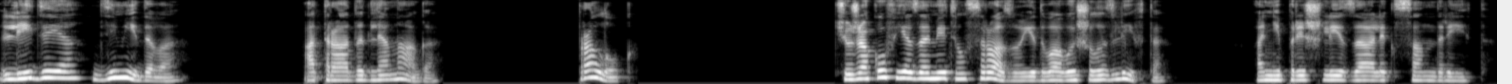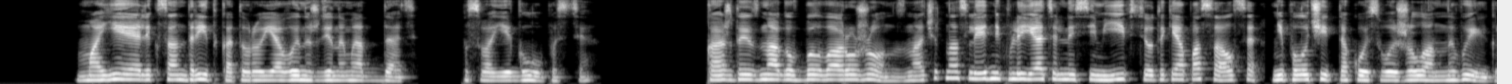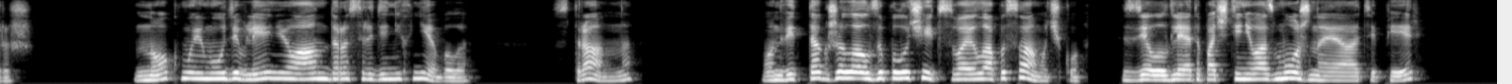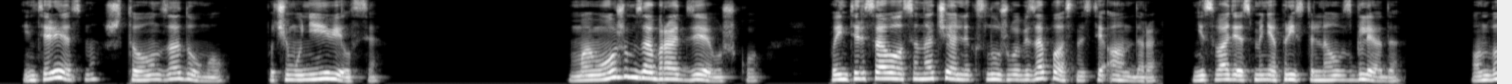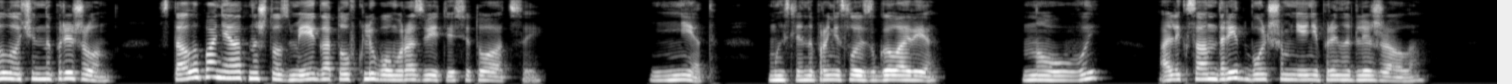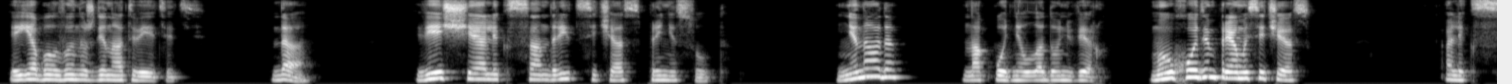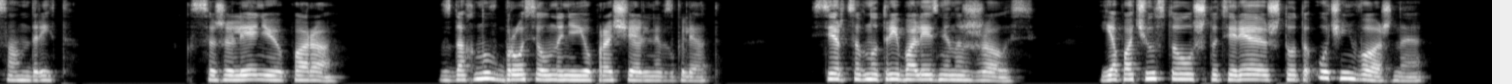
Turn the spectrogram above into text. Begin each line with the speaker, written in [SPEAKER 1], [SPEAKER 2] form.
[SPEAKER 1] Лидия Демидова. Отрада для Нага. Пролог. Чужаков я заметил сразу, едва вышел из лифта. Они пришли за Александрит. Моей Александрит, которую я вынужден им отдать по своей глупости. Каждый из нагов был вооружен, значит, наследник влиятельной семьи все-таки опасался не получить такой свой желанный выигрыш. Но, к моему удивлению, Андера среди них не было. Странно. Он ведь так желал заполучить в свои лапы самочку, сделал для этого почти невозможное, а теперь... Интересно, что он задумал, почему не явился? «Мы можем забрать девушку?» — поинтересовался начальник службы безопасности Андера, не сводя с меня пристального взгляда. Он был очень напряжен. Стало понятно, что змей готов к любому развитию ситуации. «Нет», — мысленно пронеслось в голове. Но, увы, Александрит больше мне не принадлежала. И я был вынужден ответить. «Да». Вещи Александрит сейчас принесут. «Не надо!» — Нак поднял ладонь вверх. «Мы уходим прямо сейчас!» «Александрит!» «К сожалению, пора!» Вздохнув, бросил на нее прощальный взгляд. Сердце внутри болезненно сжалось. Я почувствовал, что теряю что-то очень важное,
